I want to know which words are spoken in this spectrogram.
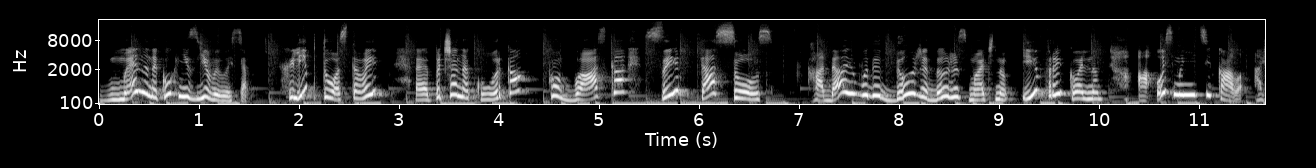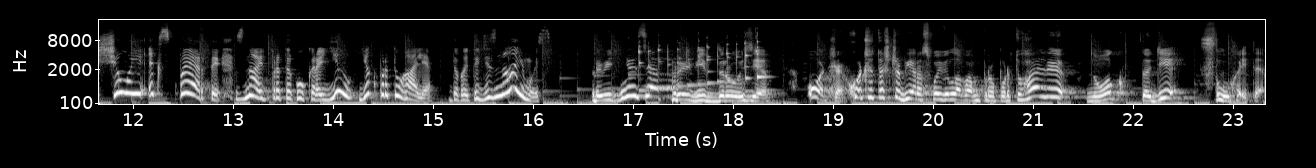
В мене на кухні з'явилися хліб тостовий, печена курка, ковбаска, сир та соус. Гадаю, буде дуже-дуже смачно і прикольно. А ось мені цікаво, а що мої експерти знають про таку країну, як Португалія? Давайте дізнаємось. Привіт, Нюця! Привіт, друзі! Отже, хочете, щоб я розповіла вам про Португалію? Ну ок, тоді слухайте.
